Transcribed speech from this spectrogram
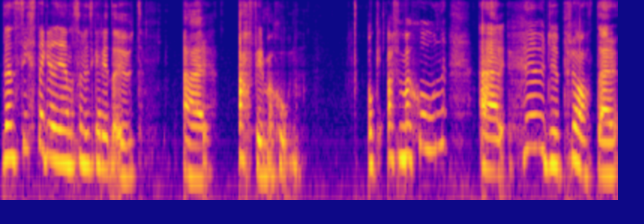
den sista grejen som vi ska reda ut är affirmation. Och affirmation är hur du pratar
